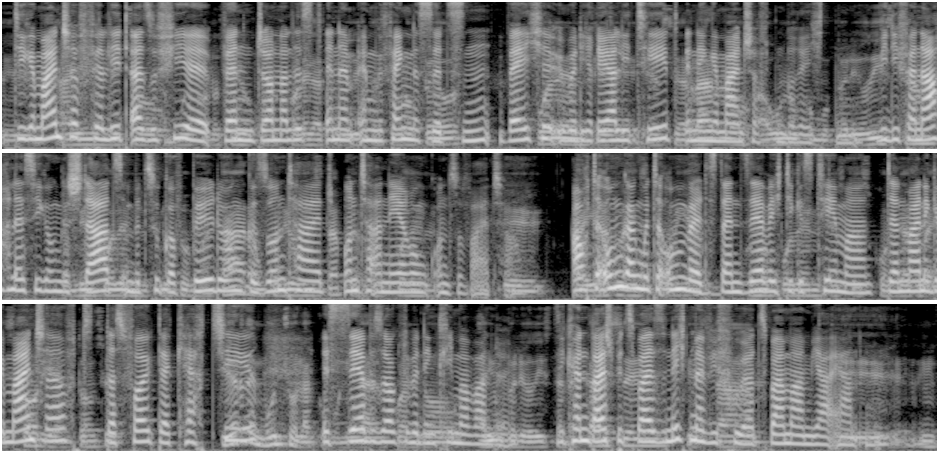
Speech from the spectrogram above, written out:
Die Gemeinschaft verliert also viel, wenn JournalistInnen im Gefängnis sitzen, welche über die Realität in den Gemeinschaften berichten, wie die Vernachlässigung des Staats in Bezug auf Bildung, Gesundheit, Unterernährung und so weiter. Auch der Umgang mit der Umwelt ist ein sehr wichtiges Thema, denn meine Gemeinschaft, das Volk der Kerchi, ist sehr besorgt über den Klimawandel. Sie können beispielsweise nicht mehr wie früher zweimal im Jahr ernten.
